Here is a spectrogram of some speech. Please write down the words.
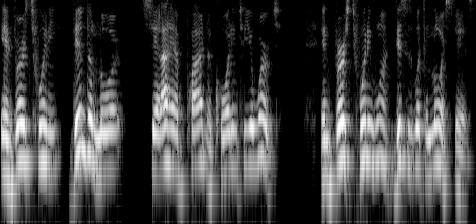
In verse 20, then the Lord said, I have pardoned according to your words. In verse 21, this is what the Lord says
